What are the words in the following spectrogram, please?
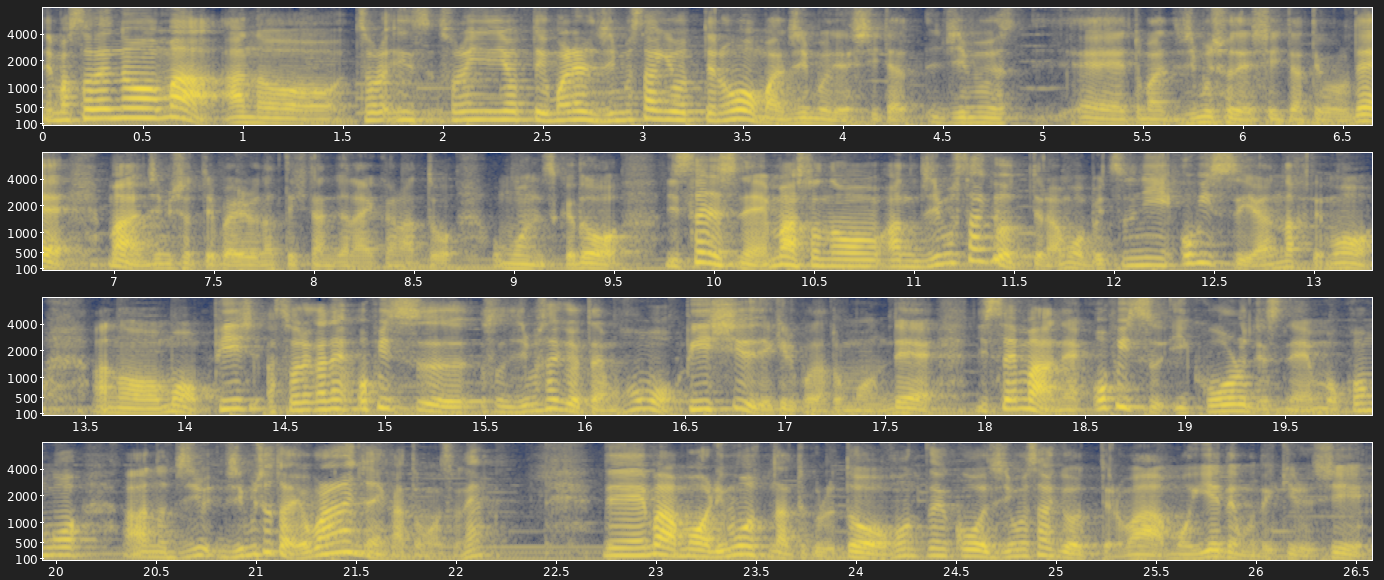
で、まあ、それの,、まあ、あのそれそれによって生まれる事務作業っていうのを、まあ、事務でしていた事務えーとまあ、事務所でしていたということで、まあ、事務所って言えばいろいろなってきたんじゃないかなと思うんですけど、実際ですね、まあ、そのあの事務作業っていうのはもう別にオフィスでやらなくても、あのもう P、それがね、オフィス、その事務作業ってほぼ PC でできることだと思うんで、実際まあね、オフィスイコールですね、もう今後、あの事務所とは呼ばないんじゃないかと思うんですよね。で、まあもうリモートになってくると、本当にこう事務作業っていうのはもう家でもできるし、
